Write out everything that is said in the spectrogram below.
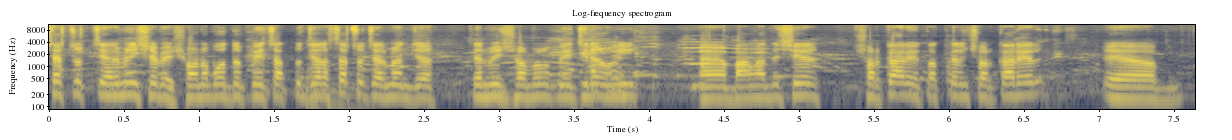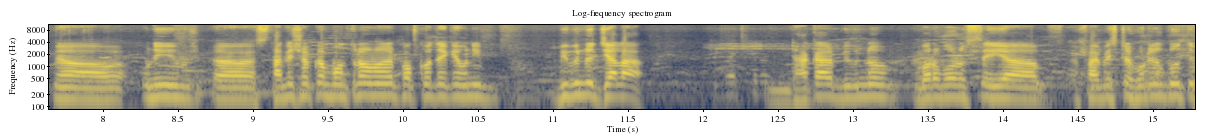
শ্রেষ্ঠ চেয়ারম্যান হিসেবে স্বর্ণবদ্ধ পেয়ে চাঁদপুর জেলা শ্রেষ্ঠ চেয়ারম্যান চেয়ারম্যান স্বর্ণপদক পেয়েছিলেন উনি বাংলাদেশের সরকারের, তৎকালীন সরকারের উনি স্থানীয় সরকার মন্ত্রণালয়ের পক্ষ থেকে উনি বিভিন্ন জেলা, ঢাকার বিভিন্ন বড় বড় সেই ফাইভ স্টার হোটেলগুলোতে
